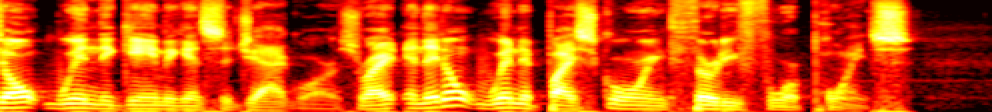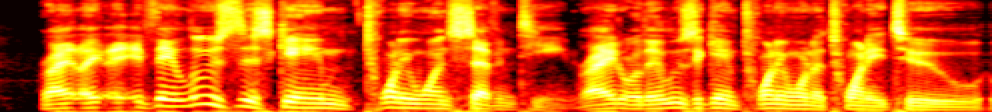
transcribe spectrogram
don't win the game against the Jaguars, right, and they don't win it by scoring 34 points, right? Like, if they lose this game 21 17, right, or they lose a game 21 to 22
